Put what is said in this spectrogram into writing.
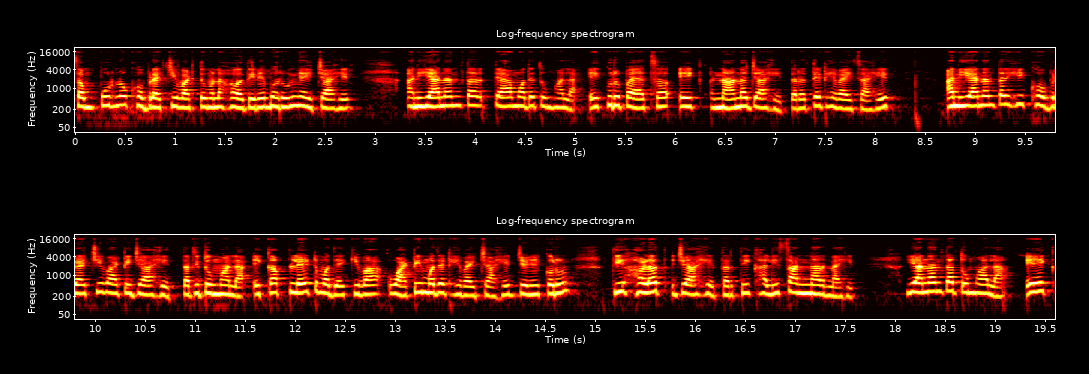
संपूर्ण खोबऱ्याची वाटी तुम्हाला हळदीने भरून घ्यायची आहे. आणि यानंतर त्यामध्ये तुम्हाला एक रुपयाचं एक नाणं जे आहे तर ते ठेवायचं आहे. आणि यानंतर ही खोबऱ्याची वाटी जी आहे तर ती तुम्हाला एका प्लेटमध्ये किंवा वाटीमध्ये ठेवायची आहेत जेणेकरून ती हळद जी आहे तर ती खाली सांडणार नाहीत. यानंतर तुम्हाला एक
